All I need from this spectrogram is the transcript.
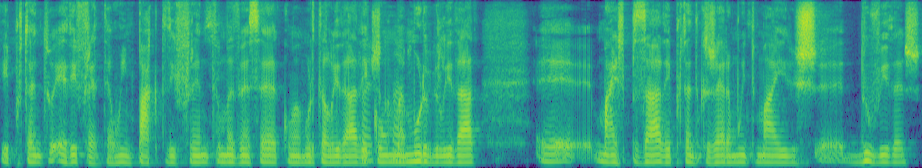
E, portanto, é diferente, é um impacto diferente de uma doença com uma mortalidade pois, e com claro. uma morbilidade eh, mais pesada e, portanto, que gera muito mais eh, dúvidas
